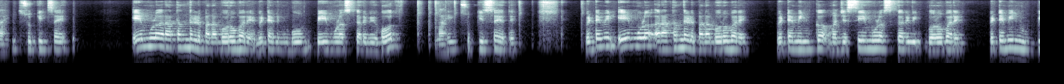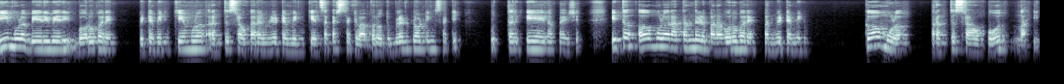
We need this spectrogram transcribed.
नाही. चुकीचं आहे ए मुळे रातांधळेपणा बरोबर आहे. व्हिटॅमिन बी मुळे स्कर्वी होत नाही चुकीचं येते व्हिटॅमिन ए मुळे रातांदळपणा बरोबर आहे. व्हिटॅमिन क म्हणजे सी मुळे स्कर्वी बरोबर आहे. व्हिटॅमिन बी मुळे बेरीबेरी बरोबर आहे. व्हिटॅमिन के मुळे रक्तस्राव कारण व्हिटॅमिन के चा कशासाठी वापर होतो? ब्लड क्लॉटिंगसाठी उत्तर हे यायला पाहिजे. इथं अ मुळे रातांदळपणा बरोबर आहे. पण व्हिटॅमिन क मुळे रक्तस्राव होत नाही.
